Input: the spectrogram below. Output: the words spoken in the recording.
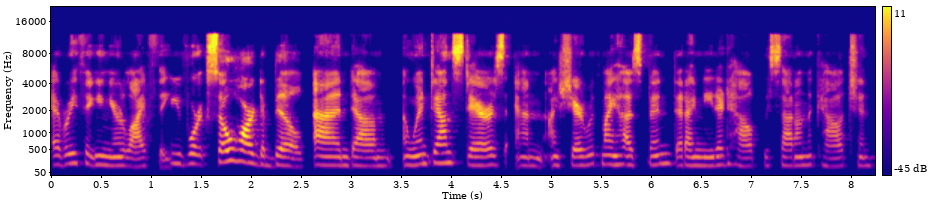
everything in your life that you've worked so hard to build. And um, I went downstairs and I shared with my husband that I needed help. We sat on the couch and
